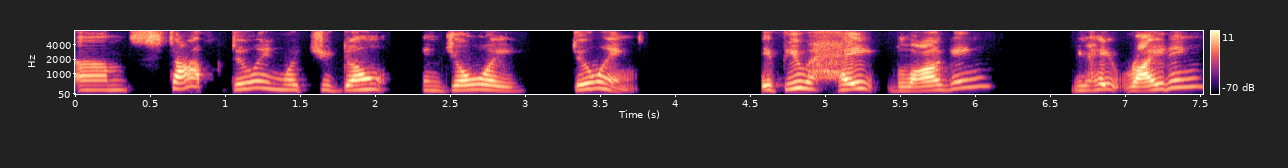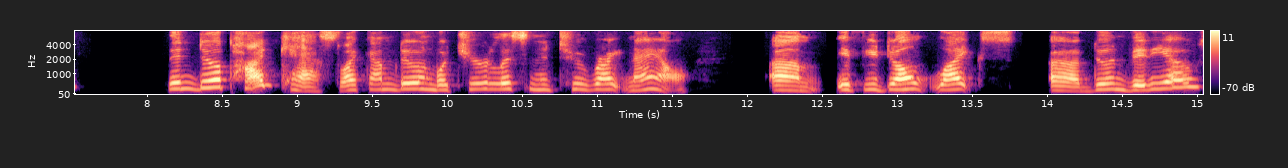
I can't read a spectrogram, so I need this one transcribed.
um, stop doing what you don't enjoy doing. If you hate blogging, you hate writing, then do a podcast like I'm doing what you're listening to right now um, if you don't like uh, doing videos,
